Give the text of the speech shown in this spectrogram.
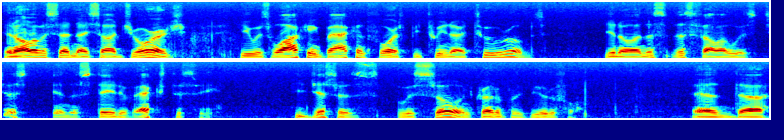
And all of a sudden I saw George, he was walking back and forth between our two rooms. You know, and this, this fellow was just in a state of ecstasy he just was was so incredibly beautiful, and uh,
